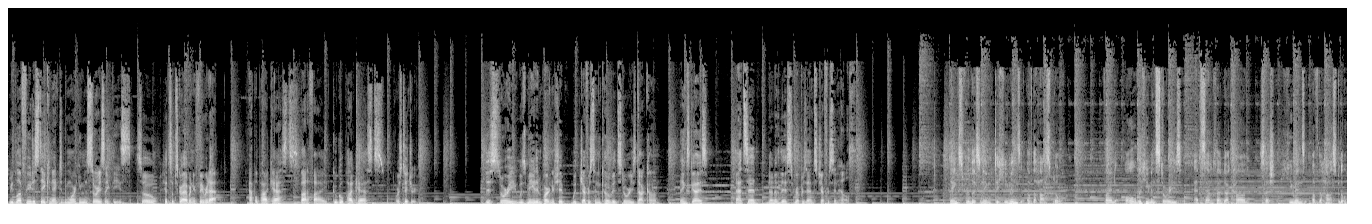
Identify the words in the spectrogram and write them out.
We'd love for you to stay connected to more human stories like these, so hit subscribe on your favorite app Apple Podcasts, Spotify, Google Podcasts, or Stitcher. This story was made in partnership with JeffersonCOVIDStories.com. Thanks, guys. That said, none of this represents Jefferson Health. Thanks for listening to Humans of the Hospital. Find all the human stories at soundcloud.com slash humans of the hospital.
